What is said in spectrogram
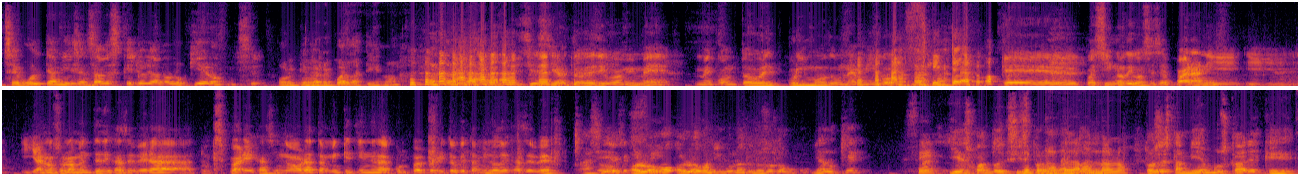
se voltean y dicen, ¿sabes qué? Yo ya no lo quiero Sí. porque me recuerda a ti, ¿no? Y sí es cierto, eh, digo, a mí me, me contó el primo de un amigo Sí, claro. que, pues sí, no digo, se separan y, y- y ya no solamente dejas de ver a tu expareja, sino ahora también que tiene la culpa el perrito que también lo dejas de ver. Así ¿no? es. O luego, o luego ninguno de lo- ya lo quiere. Sí. Y es cuando existe un el abandono. abandono. Entonces también buscar el que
